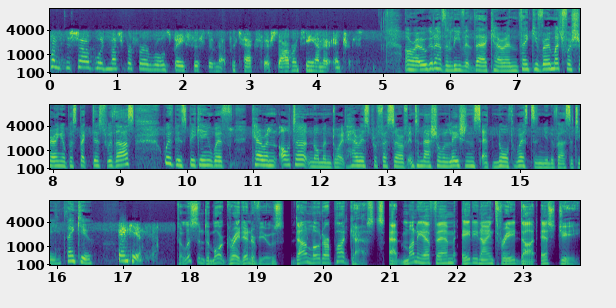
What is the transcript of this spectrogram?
comes to shove, would much prefer a rules based system that protects their sovereignty and their interests. All right, we're going to have to leave it there, Karen. Thank you very much for sharing your perspectives with us. We've been speaking with Karen Alter, Norman Dwight Harris, Professor of International Relations at Northwestern University. Thank you. Thank you. To listen to more great interviews, download our podcasts at moneyfm893.sg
